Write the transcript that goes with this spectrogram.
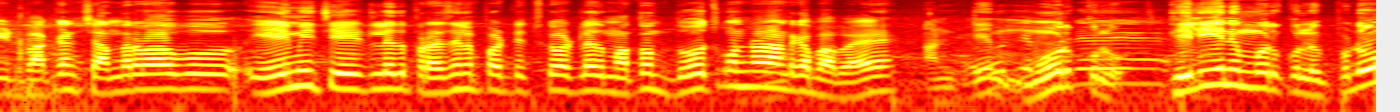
ఇటు పక్కన చంద్రబాబు ఏమీ చేయట్లేదు ప్రజలను పట్టించుకోవట్లేదు మొత్తం దోచుకుంటున్నాడు అంట బాబాయ్ అంటే మూర్ఖులు తెలియని మూర్ఖులు. ఇప్పుడు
